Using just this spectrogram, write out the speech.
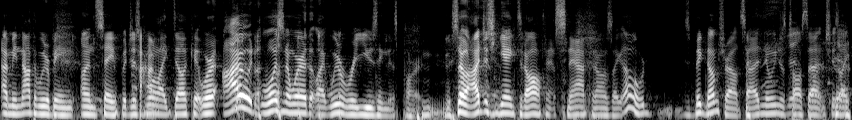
I mean, not that we were being unsafe, but just more like delicate. Where I would, wasn't aware that like we were reusing this part, so I just yanked it off and it snapped, and I was like, oh. We're, big dumpster outside, and then we can just toss that. And she's like,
